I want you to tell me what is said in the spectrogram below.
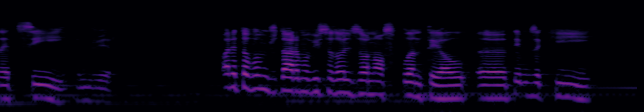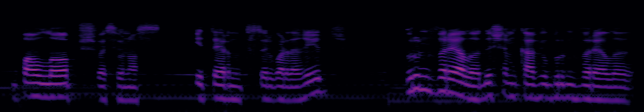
let's see, vamos ver. Ora então vamos dar uma vista de olhos ao nosso plantel. Uh, temos aqui o Paulo Lopes, vai ser o nosso eterno terceiro guarda-redes. Bruno Varela, deixa-me cá ver o Bruno Varela,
